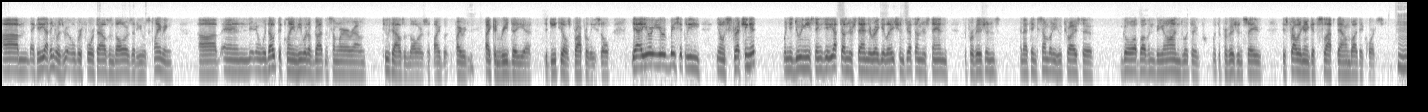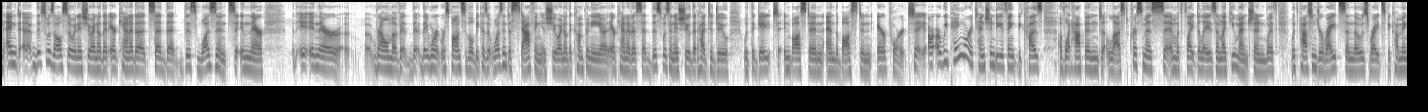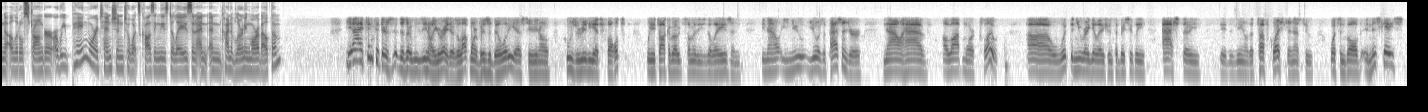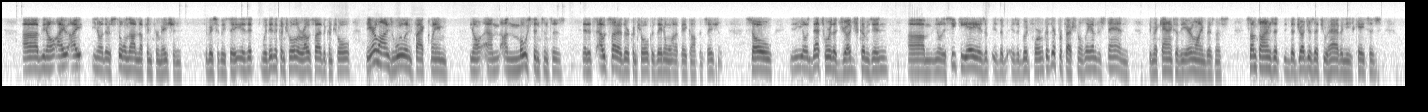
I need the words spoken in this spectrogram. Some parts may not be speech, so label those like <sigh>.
Um, like I think it was over four thousand dollars that he was claiming, uh, and you know, without the claim, he would have gotten somewhere around two thousand dollars if I if I I can read the uh, the details properly. So, yeah, you're you're basically you know stretching it when you're doing these things. You have to understand the regulations. You have to understand the provisions. And I think somebody who tries to go above and beyond what the what the provisions say is probably going to get slapped down by the courts. Hmm. And uh, this was also an issue. I know that Air Canada said that this wasn't in their in their uh, realm of it, they weren't responsible because it wasn't a staffing issue. I know the company, uh, Air Canada, said this was an issue that had to do with the gate in Boston and the Boston airport. Are, are we paying more attention, do you think, because of what happened last Christmas and with flight delays and, like you mentioned, with, with passenger rights and those rights becoming a little stronger? Are we paying more attention to what's causing these delays and, and, and kind of learning more about them? Yeah, I think that there's there's a you know you're right. There's a lot more visibility as to you know who's really at fault when you talk about some of these delays, and you now you knew you as a passenger now have a lot more clout uh, with the new regulations to basically ask the, the, you know the tough question as to what's involved. In this case, uh, you know I, I you know there's still not enough information to basically say is it within the control or outside the control the airlines will, in fact, claim, you know, on, on most instances that it's outside of their control because they don't want to pay compensation. So, you know, that's where the judge comes in. Um, you know, the CTA is a, is a, is a good forum because they're professionals. They understand the mechanics of the airline business. Sometimes it, the judges that you have in these cases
